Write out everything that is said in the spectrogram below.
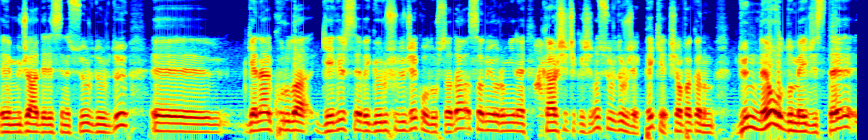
e, mücadelesini sürdürdü. E, genel kurula gelirse ve görüşülecek olursa da sanıyorum yine karşı çıkışını sürdürecek. Peki Şafak Hanım dün ne oldu mecliste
